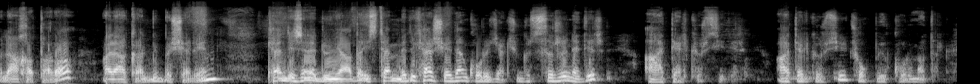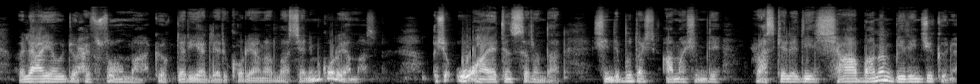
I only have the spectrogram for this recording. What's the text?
ve la hatara ala kalbi beşerin. Kendisine dünyada istenmedik her şeyden koruyacak. Çünkü sırrı nedir? Atel kürsidir. Atel kürsi çok büyük korumadır. Ve la yehudu hifzuhuma. Gökleri yerleri koruyan Allah seni mi koruyamaz? İşte o ayetin sırrından. Şimdi bu da ama şimdi rastgele değil. Şaban'ın birinci günü.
